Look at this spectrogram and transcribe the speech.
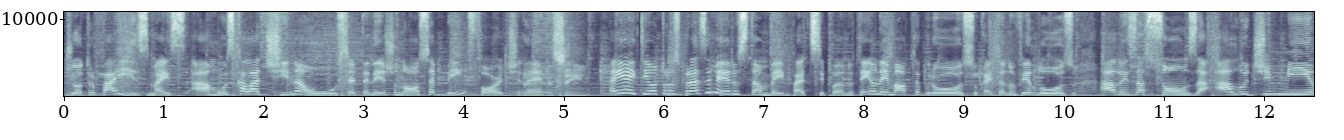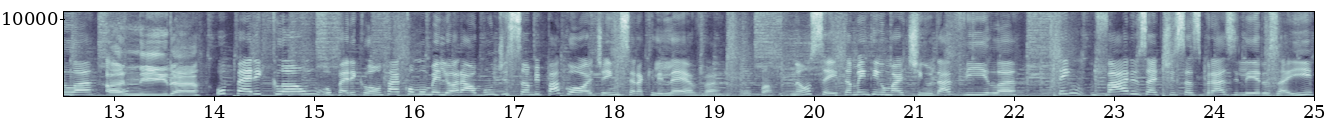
de outro país. Mas a música latina, o sertanejo nosso, é bem forte, né? É, sim. Aí, aí tem outros brasileiros também participando. Tem o Neymar Grosso, o Caetano Veloso, a Luísa Sonza, a Ludmilla, Anira. o Periclão. O Periclão tá como o melhor álbum de samba e pagode, hein? Será que ele leva? Opa! Não sei. Também tem o Martinho da Vila. Tem vários artistas brasileiros aí.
